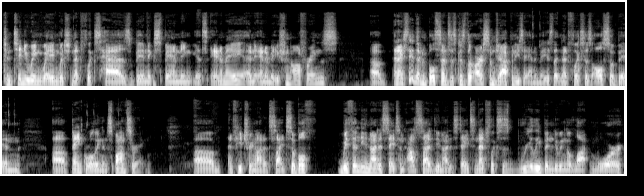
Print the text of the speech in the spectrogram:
continuing way in which Netflix has been expanding its anime and animation offerings. Uh, and I say that in both senses because there are some Japanese animes that Netflix has also been uh, bankrolling and sponsoring um, and featuring on its site. So, both within the United States and outside of the United States, Netflix has really been doing a lot more.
